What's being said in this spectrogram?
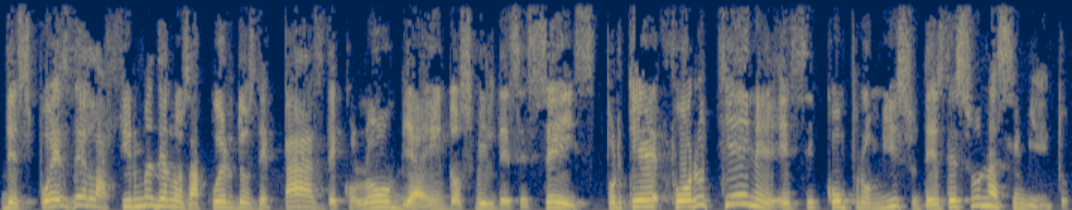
después de la firma de los acuerdos de paz de Colombia en 2016, porque foro tiene ese compromiso desde su nacimiento.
